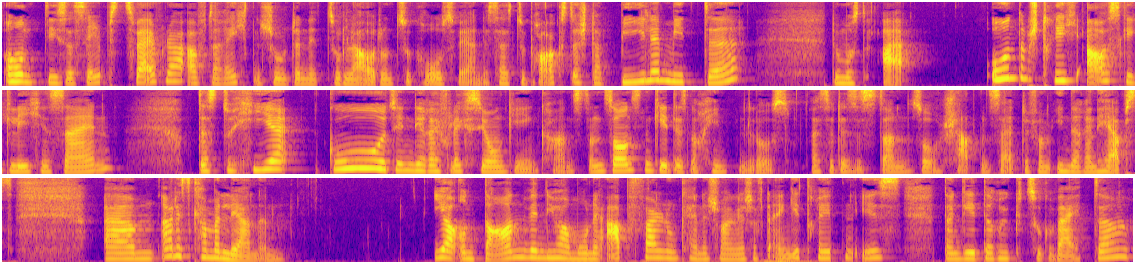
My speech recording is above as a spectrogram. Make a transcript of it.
und dieser Selbstzweifler auf der rechten Schulter nicht zu laut und zu groß werden. Das heißt, du brauchst eine stabile Mitte. Du musst äh, unterm Strich ausgeglichen sein, dass du hier gut in die Reflexion gehen kannst. Ansonsten geht es nach hinten los. Also das ist dann so Schattenseite vom inneren Herbst. Ähm, aber das kann man lernen. Ja, und dann, wenn die Hormone abfallen und keine Schwangerschaft eingetreten ist, dann geht der Rückzug weiter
